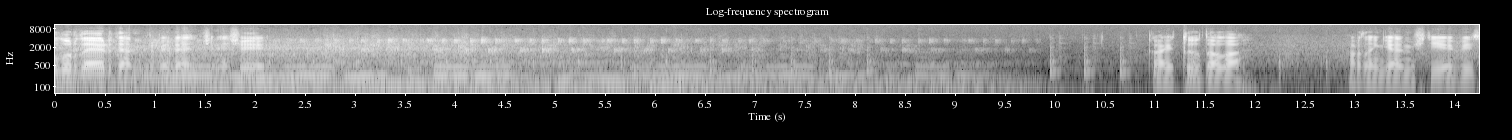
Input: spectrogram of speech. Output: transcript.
Olur da hərdən bir belə ki, şey. Qayıtdıq dala. Hardan gəlmişdik biz?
